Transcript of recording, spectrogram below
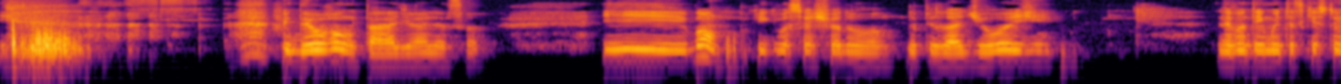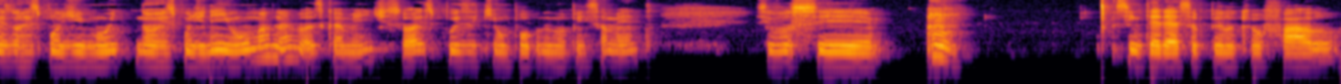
me deu vontade, olha só. E, bom, o que, você achou do, do episódio de hoje? Levantei muitas questões, não respondi muito, não respondi nenhuma, né, basicamente, só expus aqui um pouco do meu pensamento. Se você se interessa pelo que eu falo,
